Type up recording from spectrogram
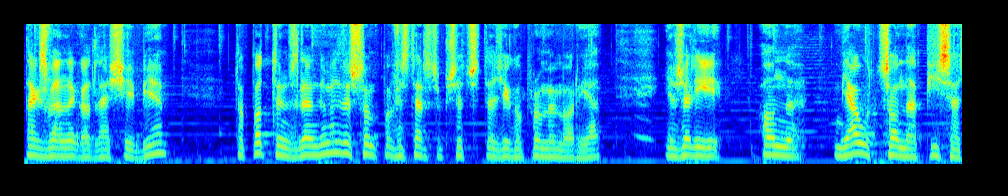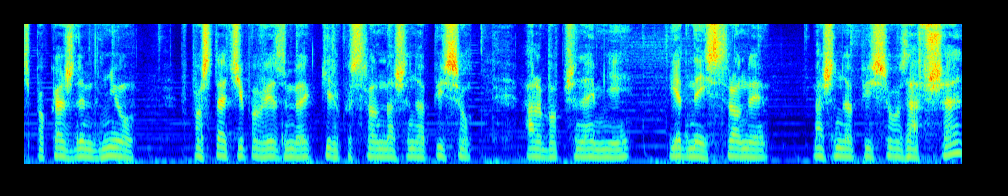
tak zwanego dla siebie, to pod tym względem, a zresztą wystarczy przeczytać jego promemoria, jeżeli on miał co napisać po każdym dniu postaci powiedzmy kilku stron maszynopisu albo przynajmniej jednej strony maszynopisu zawsze,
